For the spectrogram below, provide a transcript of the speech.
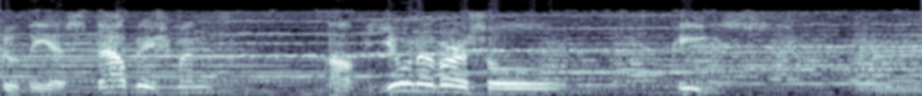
to the establishment of universal peace.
